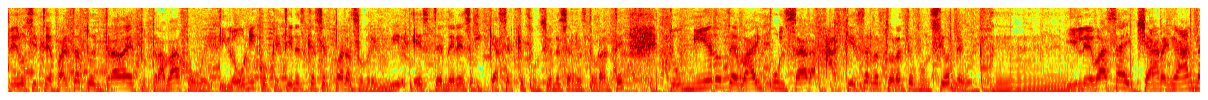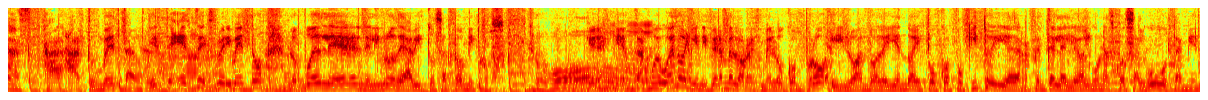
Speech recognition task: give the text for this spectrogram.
Pero si te falta tu entrada de tu trabajo, güey, y lo único que tienes que hacer para sobrevivir es tener ese, y que hacer que funcione ese restaurante, tu miedo te va a impulsar a que ese restaurante funcione, güey. Y le vas a echar ganas a, a tu meta, güey. Este, este experimento lo puedes leer en el libro de hábitos atómicos. Oh. Que, que está muy bueno. Jennifer me lo, re- me lo compró y lo ando leyendo ahí poco a poquito y de repente le leo algunas cosas al Google también.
